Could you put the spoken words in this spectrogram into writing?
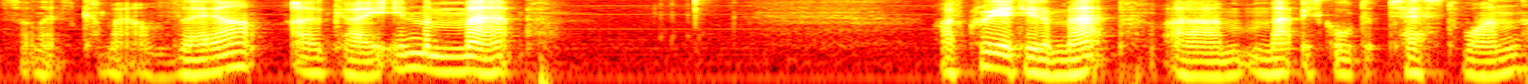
so let's come out of there. Okay, in the map, I've created a map. Um, map is called test1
